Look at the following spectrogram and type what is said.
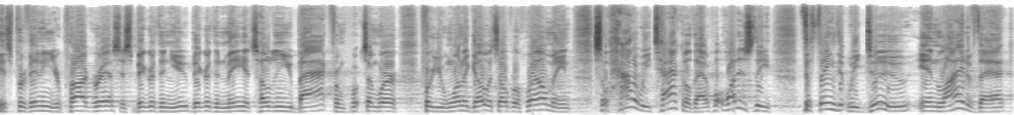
it's preventing your progress, it's bigger than you, bigger than me, it's holding you back from somewhere where you want to go, it's overwhelming. So, how do we tackle that? What is the, the thing that we do in light of that?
